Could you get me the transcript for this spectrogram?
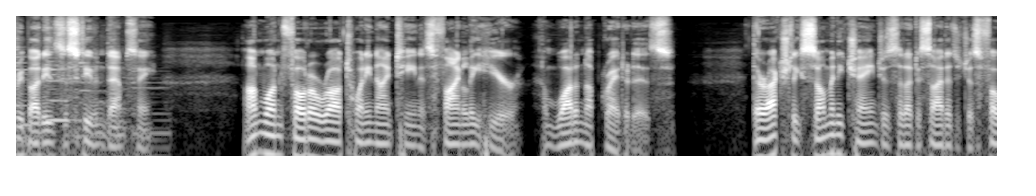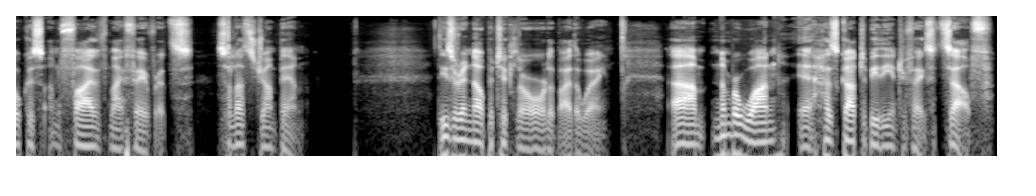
everybody, this is Steven Dempsey. ON1 Photo Raw 2019 is finally here, and what an upgrade it is. There are actually so many changes that I decided to just focus on five of my favorites, so let's jump in. These are in no particular order, by the way. Um, number one has got to be the interface itself.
